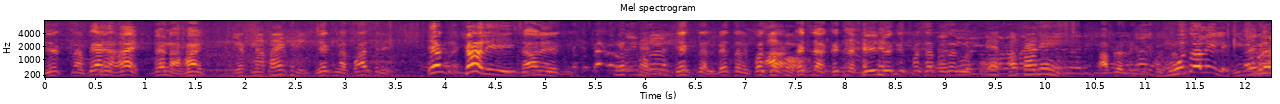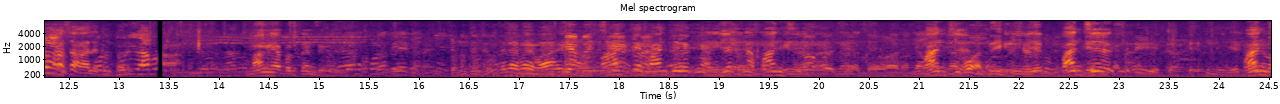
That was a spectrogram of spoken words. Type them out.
એક ના બે ના હાય. બે ના હાય એક ના પાંત્રી એક ને ચાલી ચાલે એક ના એકતાલ. તલ પસા કેટલા કેટલા? બે નો એક એક પસા લખો આપણે લઈ. હું તો લઈ લે પાછા હાલે માંગ્યા પર ત્રણ દેવું. પેલા ભાઈ એક ના એક ના પાંચ. પાંચ. પાંચ. પાંચ.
